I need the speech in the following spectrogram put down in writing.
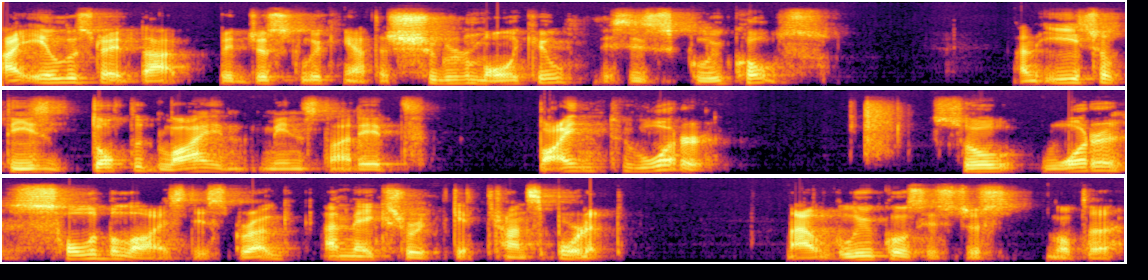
I illustrate that with just looking at the sugar molecule. This is glucose. And each of these dotted line means that it binds to water. So water solubilize this drug and make sure it gets transported. Now, glucose is just not a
